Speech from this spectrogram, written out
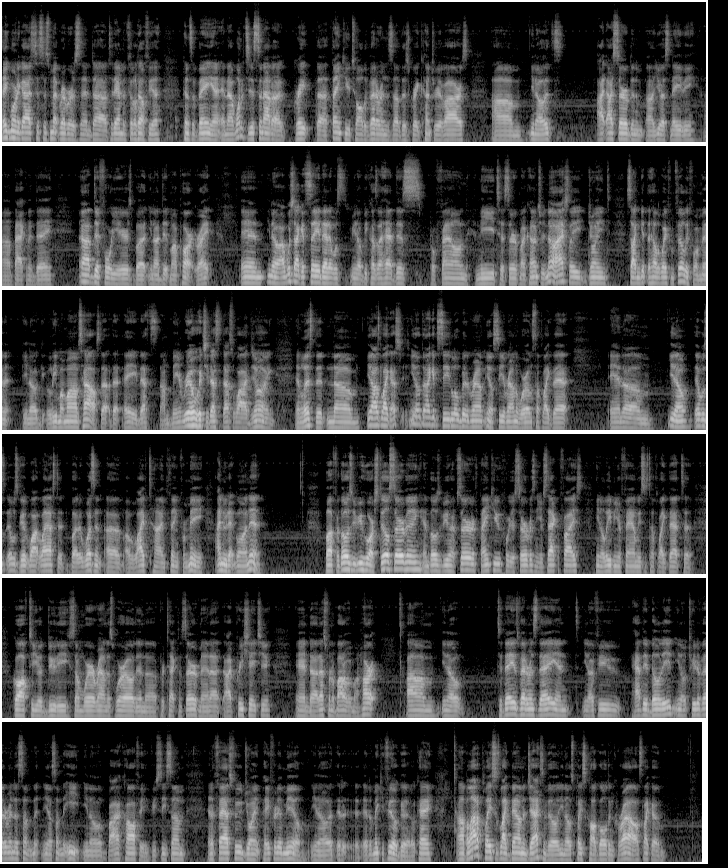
Hey, good morning, guys. This is Met Rivers, and uh, today I'm in Philadelphia, Pennsylvania, and I wanted to just send out a great uh, thank you to all the veterans of this great country of ours. Um, you know, it's I, I served in the uh, U.S. Navy uh, back in the day. I did four years, but you know, I did my part, right? And you know, I wish I could say that it was you know because I had this profound need to serve my country. No, I actually joined so I can get the hell away from Philly for a minute you know, leave my mom's house. That that hey, that's I'm being real with you. That's that's why I joined, enlisted, and um, you know, I was like, I, you know, then I get to see a little bit around, you know, see around the world and stuff like that, and um, you know, it was it was good while it lasted, but it wasn't a, a lifetime thing for me. I knew that going in. But for those of you who are still serving and those of you who have served, thank you for your service and your sacrifice. You know, leaving your families and stuff like that to go off to your duty somewhere around this world and uh, protect and serve, man. I, I appreciate you, and uh, that's from the bottom of my heart. Um, you know, today is Veterans Day, and you know if you have the ability, you know, treat a veteran to something, you know, something to eat. You know, buy a coffee. If you see some in a fast food joint, pay for their meal. You know, it, it, it'll make you feel good. Okay. Um, a lot of places like down in Jacksonville, you know, this place called Golden Corral. It's like a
